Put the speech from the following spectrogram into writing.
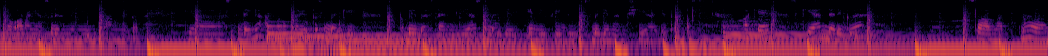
atau orang yang sudah menyimpang gitu. Ya setidaknya sebagai kebebasan dia sebagai individu sebagai manusia gitu. Oke sekian dari gue selamat malam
